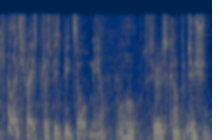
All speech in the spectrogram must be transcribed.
Kellogg's Rice Krispies beats oatmeal. Whoa, serious competition.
